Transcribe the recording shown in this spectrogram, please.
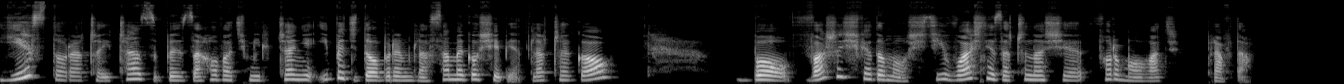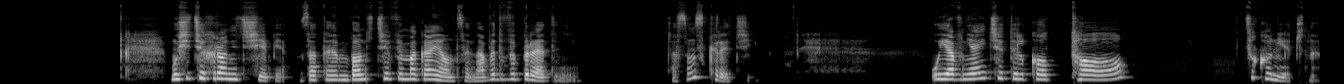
Jest to raczej czas, by zachować milczenie i być dobrym dla samego siebie. Dlaczego? Bo w Waszej świadomości właśnie zaczyna się formować prawda. Musicie chronić siebie, zatem bądźcie wymagający, nawet wybredni, czasem skryci. Ujawniajcie tylko to, co konieczne.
